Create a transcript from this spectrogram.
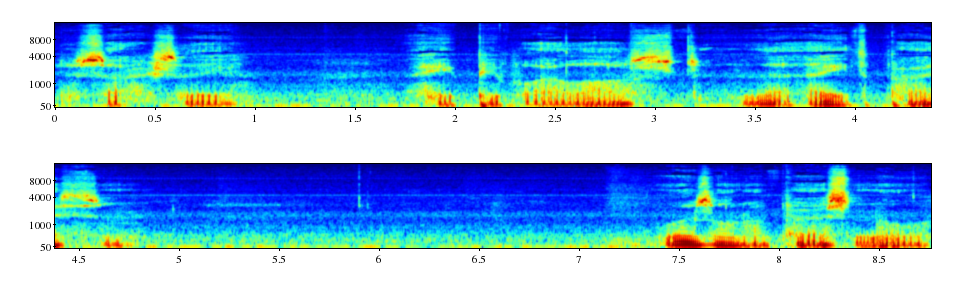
There's actually eight people I lost. The eighth person was on a personal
